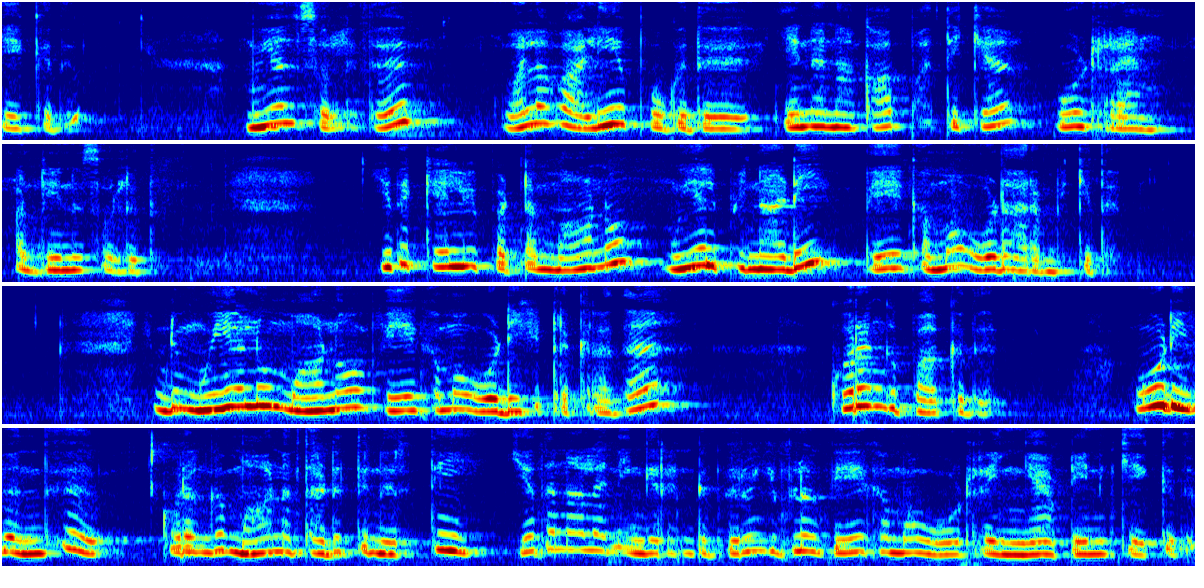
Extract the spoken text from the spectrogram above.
கேட்குது முயல் சொல்லுது உலகம் அழிய போகுது. என்னை நான் காப்பாற்றிக்க ஓடுறேன். அப்படின்னு சொல்லுது. இதை கேள்விப்பட்ட மானும் முயல் பின்னாடி வேகமாக ஓட ஆரம்பிக்குது. இப்படி முயலும் மானும் வேகமாக ஓடிக்கிட்டு இருக்கிறத குரங்கு பார்க்குது ஓடி வந்து குரங்கு மானை தடுத்து நிறுத்தி எதனால் நீங்கள் ரெண்டு பேரும் இவ்வளோ வேகமாக ஓடுறீங்க? அப்படின்னு கேட்குது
